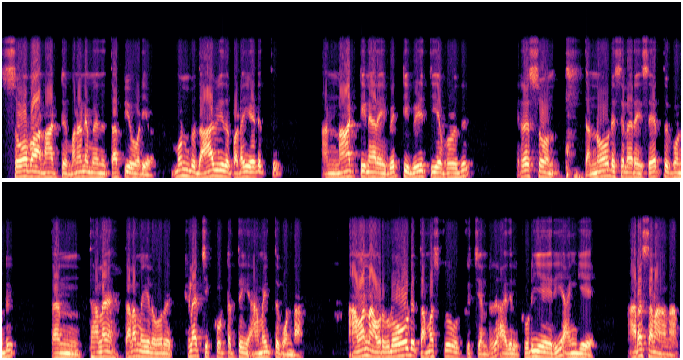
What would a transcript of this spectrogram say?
சோபா நாட்டு மன்னனிடமிருந்து தப்பி ஓடியவன். முன்பு தாவீது படையெடுத்து அந்நாட்டினரை வெட்டி வீழ்த்திய பொழுது இரசோன் தன்னோடு சிலரை சேர்த்து கொண்டு தன் தல தலைமையில் ஒரு கிளர்ச்சி கூட்டத்தை அமைத்து கொண்டான். அவன் அவர்களோடு தமஸ்கோவுக்கு சென்று அதில் குடியேறி அங்கே அரசனானான்.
